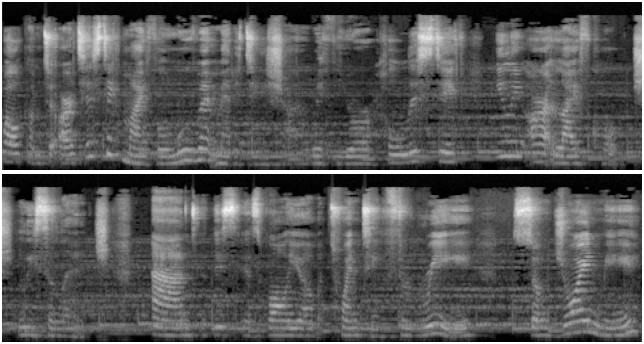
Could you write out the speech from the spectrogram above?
Welcome to Artistic Mindful Movement Meditation with your holistic healing art life coach, Lisa Lynch. And this is volume 23. So join me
